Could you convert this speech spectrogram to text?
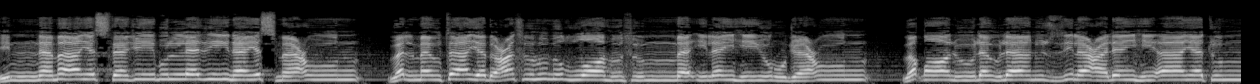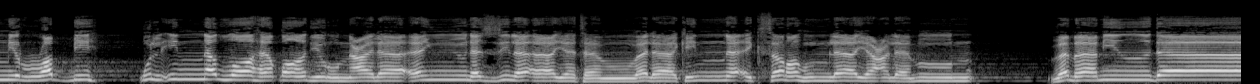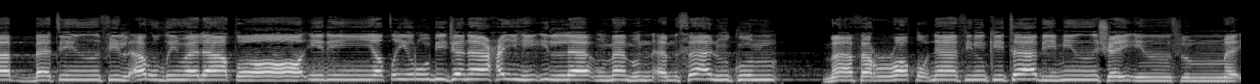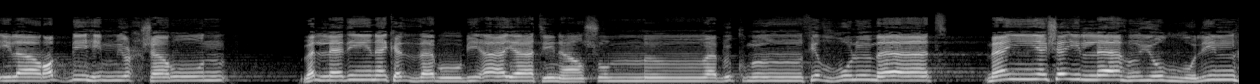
إنما يستجيب الذين يسمعون والموتى يبعثهم الله ثم إليه يرجعون وقالوا لولا نزل عليه آية من ربه قل إن الله قادر على أن ينزل آية ولكن أكثرهم لا يعلمون وما من دابة في الأرض ولا طائر يطير بجناحيه إلا أمم أمثالكم ما فرطنا في الكتاب من شيء ثم إلى ربهم يحشرون والذين كذبوا بآياتنا صم وبكم في الظلمات من يشاء الله يضلله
